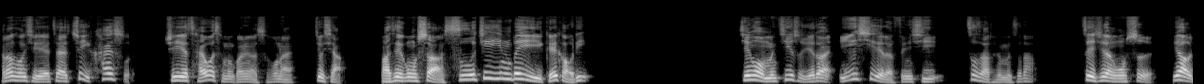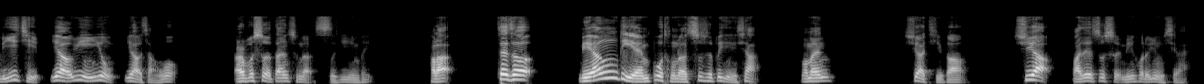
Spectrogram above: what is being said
很多同学在最开始学习财务成本管理的时候呢，就想把这些公式啊死记硬背给搞定。经过我们基础阶段一系列的分析，至少同学们知道这阶段公式要理解、要运用、要掌握，而不是单纯的死记硬背。好了，在这两点不同的知识背景下，我们。需要提高，需要把这些知识灵活的用起来。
